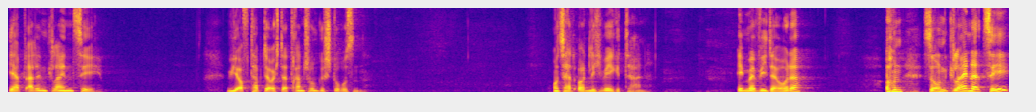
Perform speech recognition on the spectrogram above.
ihr habt alle einen kleinen C. Wie oft habt ihr euch daran schon gestoßen? Und es hat ordentlich wehgetan. Immer wieder, oder? Und so ein kleiner Zeh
